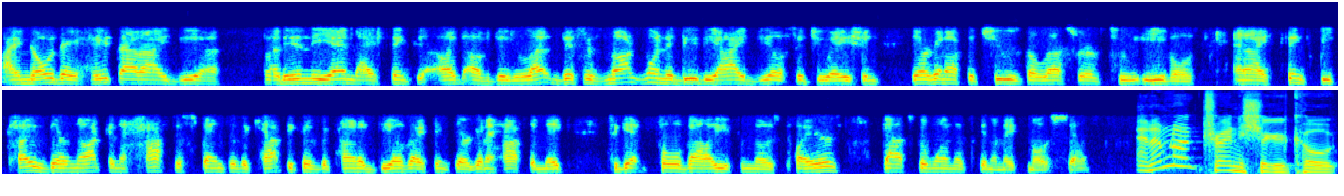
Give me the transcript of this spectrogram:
I know they hate that idea, but in the end, I think of, of the this is not going to be the ideal situation. They're going to have to choose the lesser of two evils, and I think because they're not going to have to spend to the cap because the kind of deals I think they're going to have to make to get full value from those players, that's the one that's going to make most sense and I'm not trying to sugarcoat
